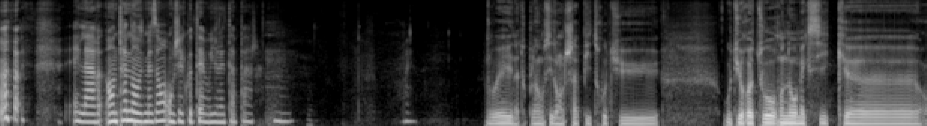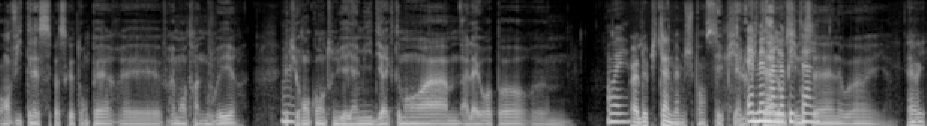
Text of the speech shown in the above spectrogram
Elle a entré dans une maison où j'écoutais Violeta Parra. Mm. Oui, il y en a tout plein aussi dans le chapitre où tu, où tu retournes au Mexique euh, en vitesse parce que ton père est vraiment en train de mourir. Et tu rencontres une vieille amie directement à, à l'aéroport. euh, Oui. À l'hôpital même, je pense. et puis à Et même à l'hôpital aussi une l'hôpital. scène. ouais, Ah oui,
